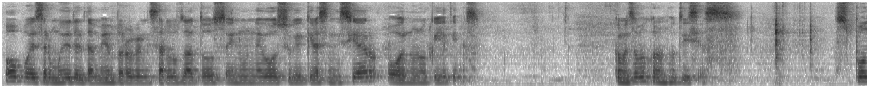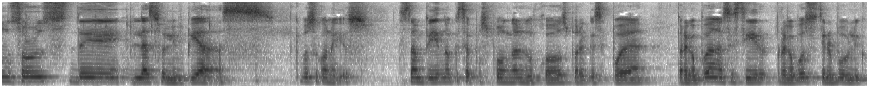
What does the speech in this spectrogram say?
O puede ser muy útil también para organizar los datos en un negocio que quieras iniciar o en uno que ya tienes. Comenzamos con las noticias. Sponsors de las Olimpiadas. ¿Qué pasó con ellos? Están pidiendo que se pospongan los juegos para que se pueda para que puedan asistir, para que pueda asistir el público.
